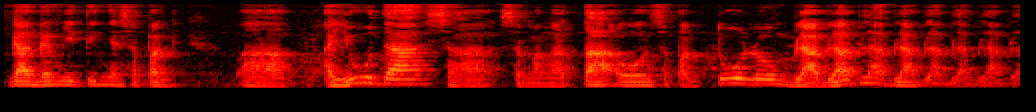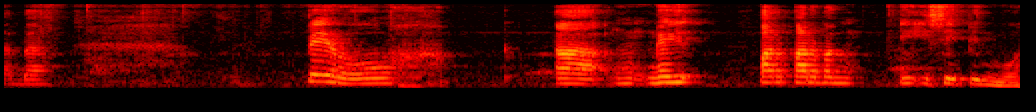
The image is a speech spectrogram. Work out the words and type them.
gagamitin niya sa pag uh, ayuda sa sa mga tao, sa pagtulong, bla bla bla bla bla bla bla bla bla. Pero uh, ngay para para bang iisipin mo,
